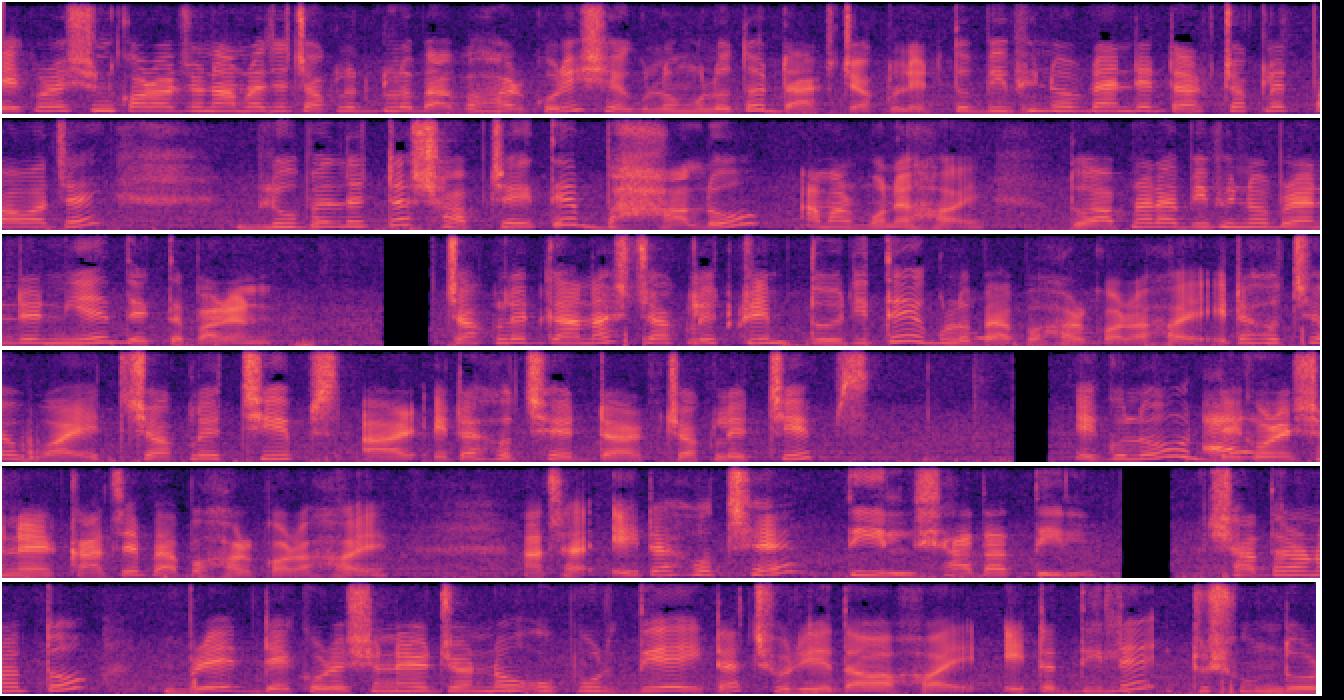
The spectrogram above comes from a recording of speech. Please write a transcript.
ডেকোরেশন করার জন্য আমরা যে চকলেটগুলো ব্যবহার করি সেগুলো মূলত ডার্ক চকলেট। তো বিভিন্ন ব্র্যান্ডের ডার্ক চকলেট পাওয়া যায়। ব্লু বেলেটটা সবচাইতে ভালো আমার মনে হয়। তো আপনারা বিভিন্ন ব্র্যান্ডের নিয়ে দেখতে পারেন। চকলেট গানাশ চকলেট ক্রিম তৈরিতে এগুলো ব্যবহার করা হয়। এটা হচ্ছে হোয়াইট চকলেট চিপস আর এটা হচ্ছে ডার্ক চকলেট চিপস। এগুলো ডেকোরেশনের কাজে ব্যবহার করা হয়। আচ্ছা এটা হচ্ছে তিল সাদা তিল। সাধারণত ব্রেড ডেকোরেশনের জন্য উপর দিয়ে এটা ছড়িয়ে দেওয়া হয়। এটা দিলে একটু সুন্দর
